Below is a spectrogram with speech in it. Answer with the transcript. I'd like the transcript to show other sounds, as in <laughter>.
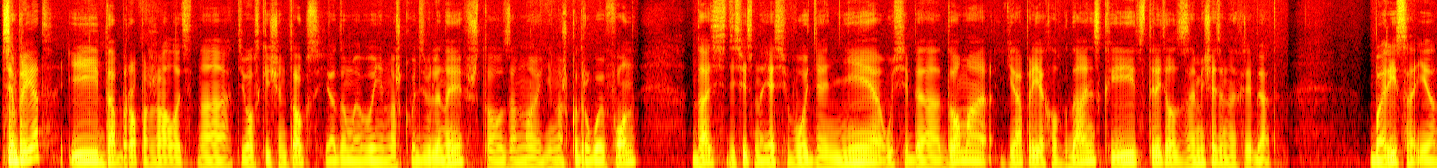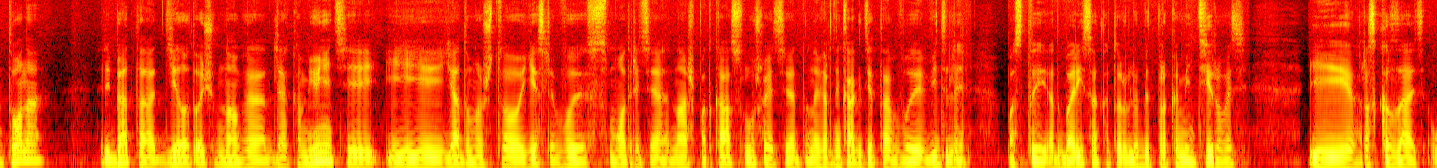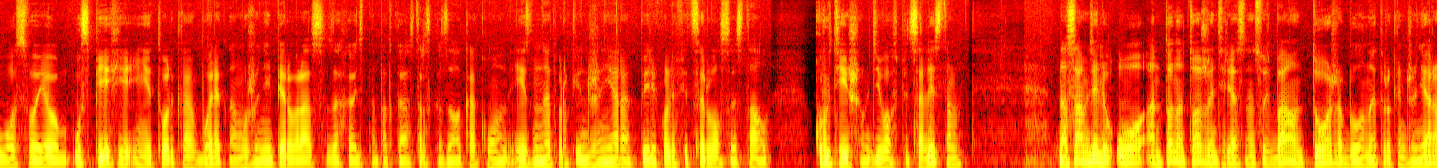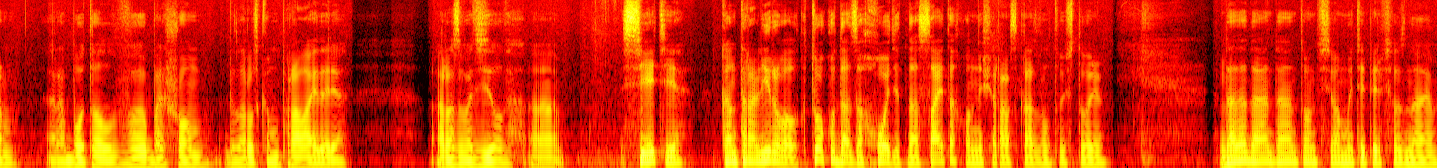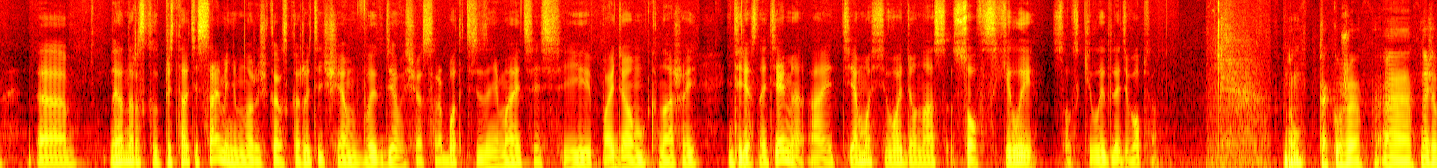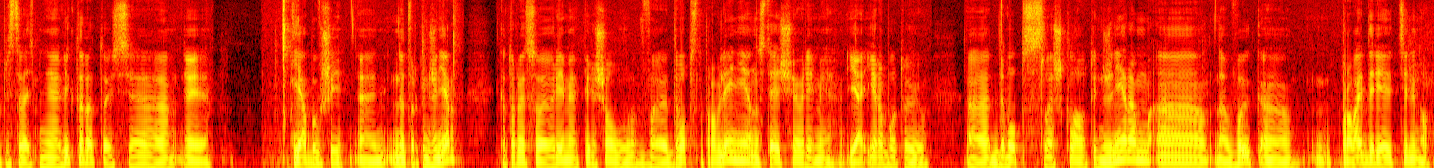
Всем привет и добро пожаловать на DevOps Kitchen Talks. Я думаю, вы немножко удивлены, что за мной немножко другой фон. Да, действительно, я сегодня не у себя дома. Я приехал в Гданьск и встретил замечательных ребят. Бориса и Антона. Ребята делают очень много для комьюнити, и я думаю, что если вы смотрите наш подкаст, слушаете, то наверняка где-то вы видели посты от Бориса, который любит прокомментировать и рассказать о своем успехе, и не только. Боря к нам уже не первый раз заходит на подкаст, рассказал, как он из нетворк-инженера переквалифицировался и стал крутейшим DevOps-специалистом. На самом деле у Антона тоже интересная судьба. Он тоже был нетворк-инженером, работал в большом белорусском провайдере, разводил э, сети, контролировал, кто куда заходит на сайтах. Он мне вчера рассказывал эту историю. Да-да-да, да, Антон, все, мы теперь все знаем. Э, наверное, рас... представьтесь сами немножечко, расскажите, чем вы, где вы сейчас работаете, занимаетесь, и пойдем к нашей интересной теме. А тема сегодня у нас софт-скиллы. Софт-скиллы для девопса. Ну, как уже э, начал представлять меня Виктора, то есть э, э, я бывший э, network-инженер, который в свое время перешел в DevOps направление. В настоящее время я и работаю DevOps slash Cloud инженером э, в э, провайдере Telenor.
